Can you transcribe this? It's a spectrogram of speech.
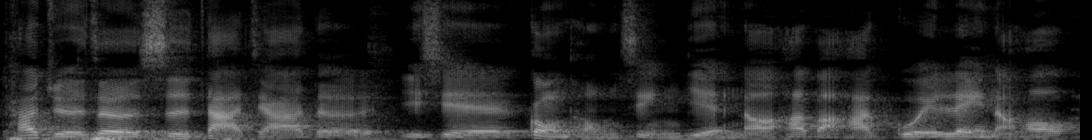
他觉得这是大家的一些共同经验，然后他把它归类，然后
